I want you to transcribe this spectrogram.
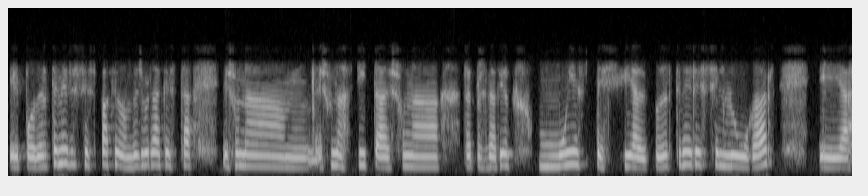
el poder tener ese espacio donde es verdad que esta es una, es una cita, es una representación muy especial, poder tener ese lugar eh, ha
